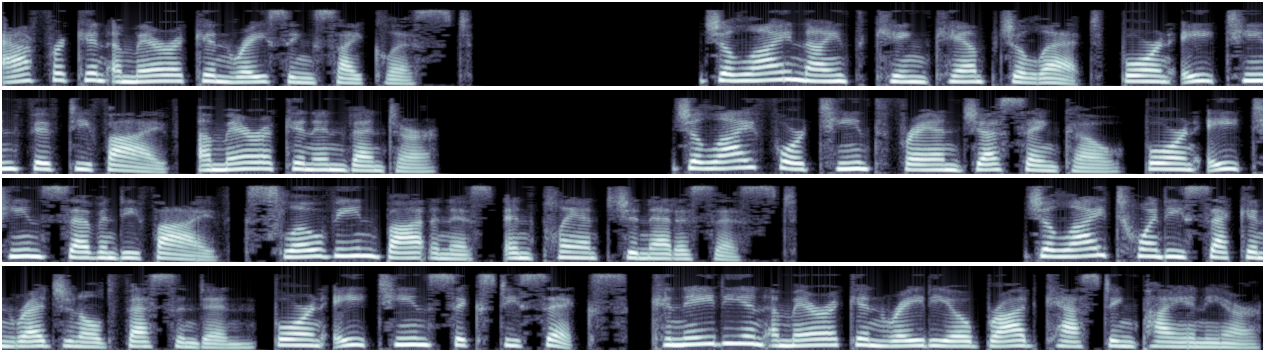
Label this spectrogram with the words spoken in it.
African-American racing cyclist. July 9 – King Camp Gillette born 1855, American inventor. July 14 – Fran Jesenko born 1875, Slovene botanist and plant geneticist. July 22 – Reginald Fessenden born 1866, Canadian-American radio broadcasting pioneer.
